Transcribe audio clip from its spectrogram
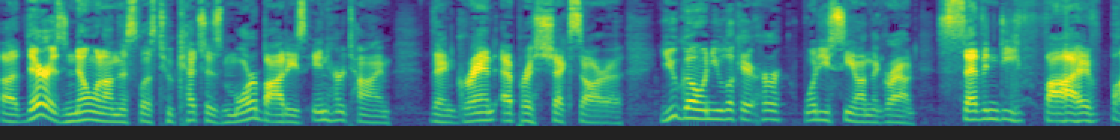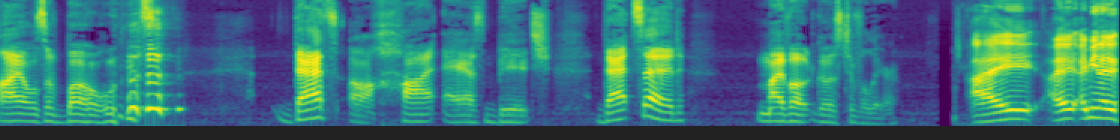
Uh, there is no one on this list who catches more bodies in her time than Grand Empress Shekzara. You go and you look at her. What do you see on the ground? Seventy-five piles of bones. That's a hot ass bitch. That said, my vote goes to Valeera. I, I, I mean, I,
